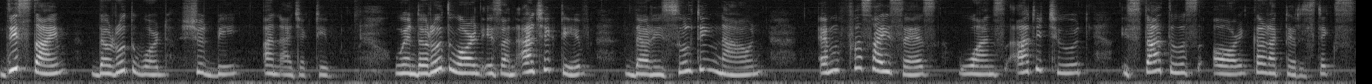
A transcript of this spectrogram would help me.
This time, the root word should be an adjective. When the root word is an adjective, the resulting noun emphasizes one's attitude, status, or characteristics.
